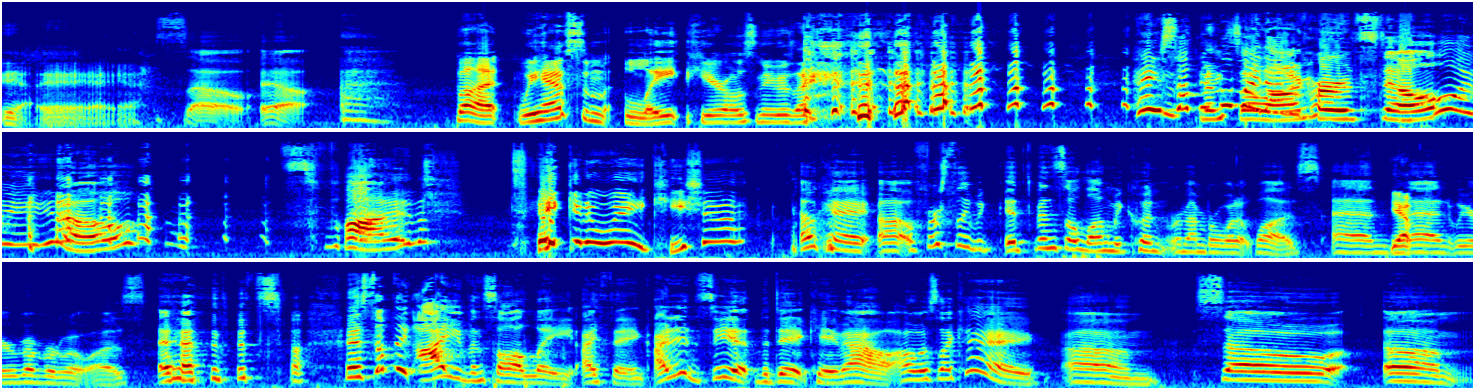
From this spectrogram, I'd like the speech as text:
Yeah, yeah, yeah, yeah. So yeah. But we have some late heroes news. Hey, some people so might not have heard. Still, I mean, you know, it's fine. Take it away, Keisha. Okay. Uh, well, firstly, we, it's been so long we couldn't remember what it was, and Yep. then we remembered what it was, and it's uh, it's something I even saw late. I think I didn't see it the day it came out. I was like, hey, um, so um,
